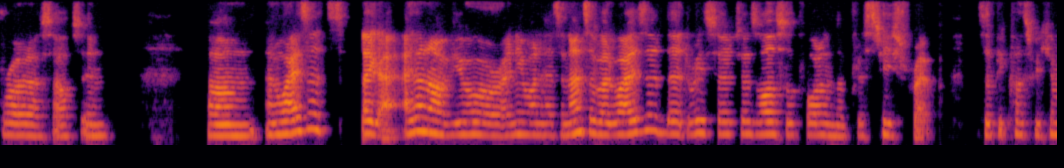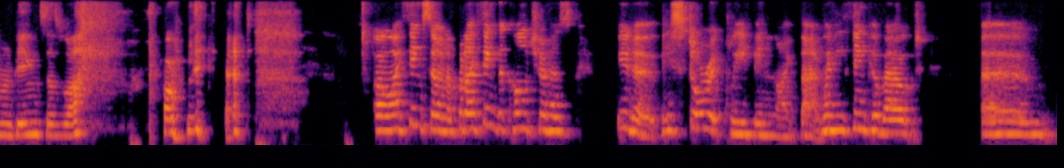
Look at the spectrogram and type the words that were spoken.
brought ourselves in um, and why is it like I, I don't know if you or anyone has an answer, but why is it that researchers also fall in the prestige trap? Is it because we're human beings as well? Probably. Oh, I think so. But I think the culture has, you know, historically been like that. When you think about um,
